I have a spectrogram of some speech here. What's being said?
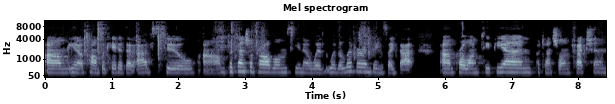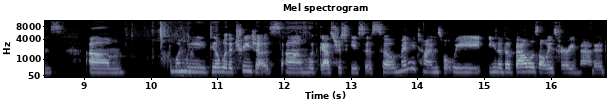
Um, you know, complicated that adds to um, potential problems, you know, with with the liver and things like that. Um, prolonged TPN, potential infections. When we deal with atresias um, with gastroschisis. So many times, what we, you know, the bowel is always very matted.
